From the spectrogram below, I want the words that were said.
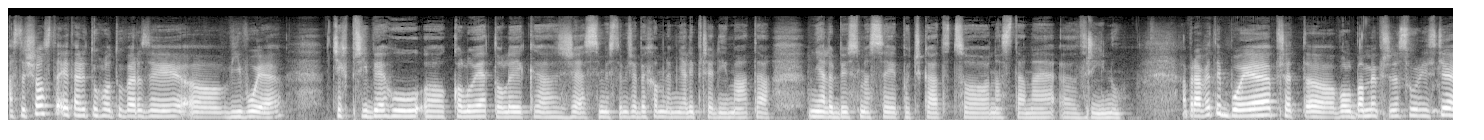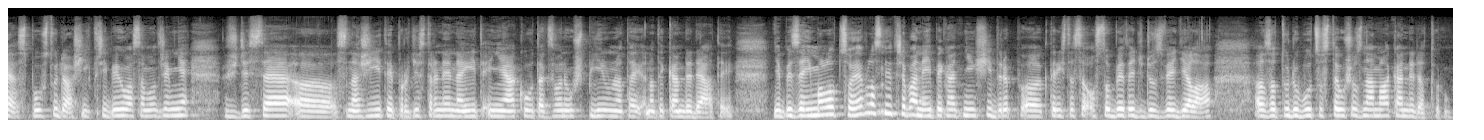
A slyšel jste i tady tuhle tu verzi vývoje? Těch příběhů koluje tolik, že si myslím, že bychom neměli předjímat a měli bychom si počkat, co nastane v říjnu. A právě ty boje před uh, volbami přinesou jistě spoustu dalších příběhů a samozřejmě vždy se uh, snaží ty protistrany najít i nějakou takzvanou špínu na ty, na ty kandidáty. Mě by zajímalo, co je vlastně třeba nejpikantnější drb, uh, který jste se o sobě teď dozvěděla za tu dobu, co jste už oznámila kandidaturu.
